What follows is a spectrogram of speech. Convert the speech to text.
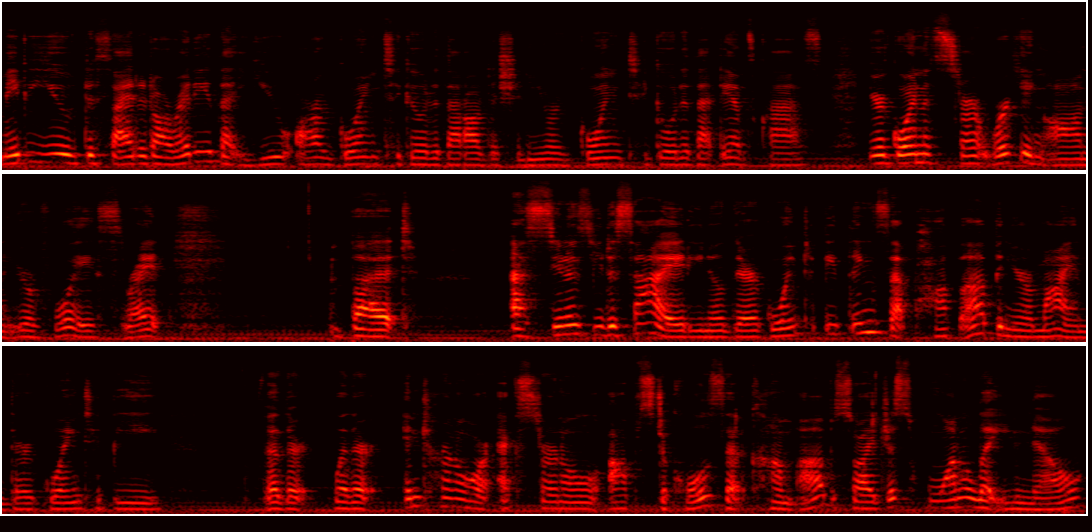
maybe you've decided already that you are going to go to that audition, you are going to go to that dance class, you're going to start working on your voice, right? But as soon as you decide, you know, there are going to be things that pop up in your mind. There are going to be whether whether internal or external obstacles that come up. So I just want to let you know,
